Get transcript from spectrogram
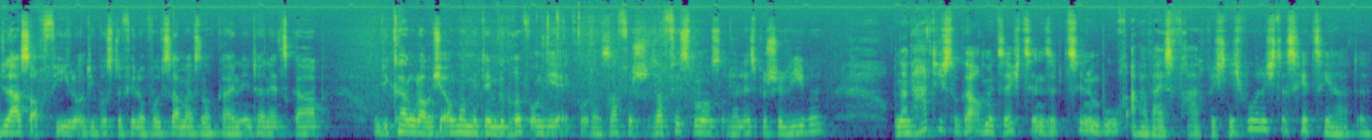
las auch viel und die wusste viel, obwohl es damals noch kein Internet gab. Und die kam, glaube ich, irgendwann mit dem Begriff um die Ecke oder Saphisch, Saphismus oder lesbische Liebe. Und dann hatte ich sogar auch mit 16, 17 im Buch, aber weiß, frag mich nicht, wo ich das jetzt her hatte.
